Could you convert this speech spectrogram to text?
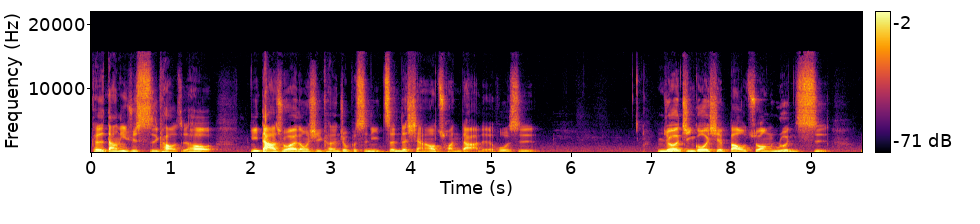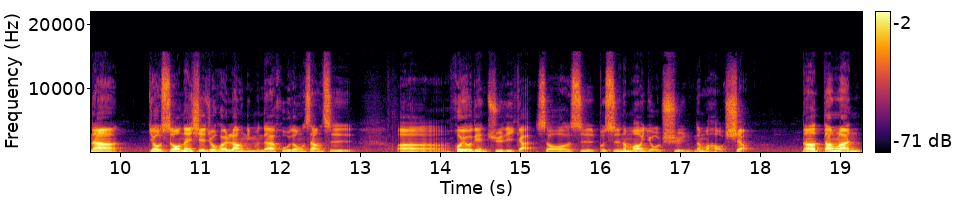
可是当你去思考之后，你打出来的东西可能就不是你真的想要传达的，或是你就会经过一些包装润饰。那有时候那些就会让你们在互动上是呃会有点距离感，时候是不是那么有趣，那么好笑？那当然，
